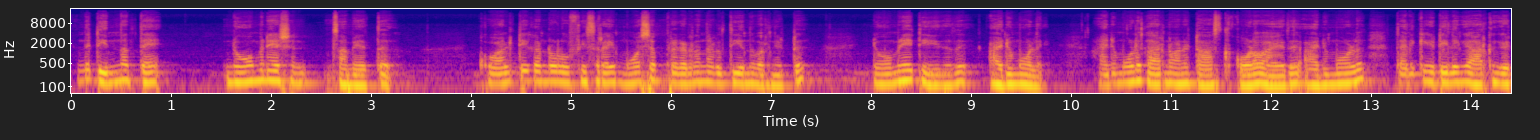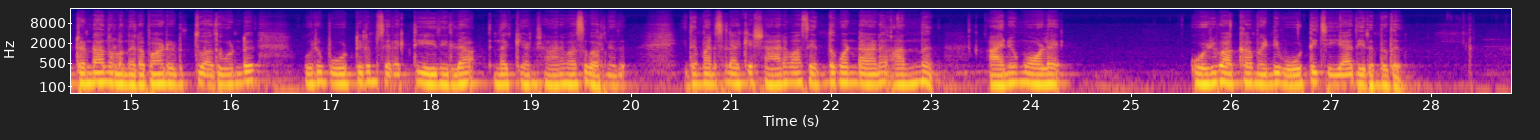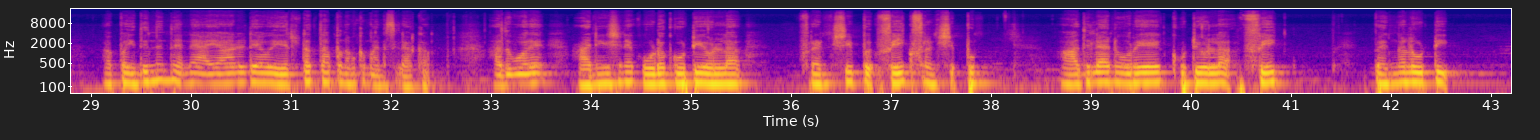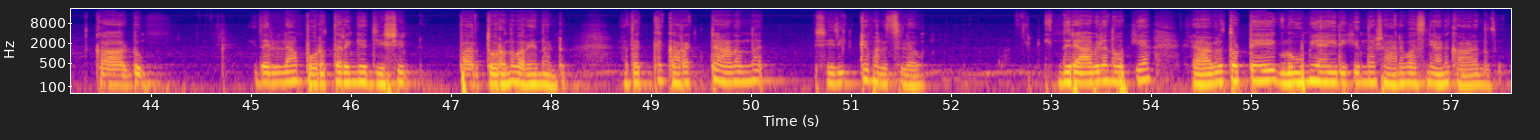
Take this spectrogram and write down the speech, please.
എന്നിട്ട് ഇന്നത്തെ നോമിനേഷൻ സമയത്ത് ക്വാളിറ്റി കൺട്രോൾ ഓഫീസറായി മോശം പ്രകടനം നടത്തി എന്ന് പറഞ്ഞിട്ട് നോമിനേറ്റ് ചെയ്തത് അനുമോളെ. അനുമോൾ കാരണമാണ് ടാസ്ക് കുളമായത് അനുമോൾ തനിക്ക് കിട്ടിയില്ലെങ്കിൽ ആർക്കും കിട്ടണ്ട എന്നുള്ള നിലപാടെടുത്തു. അതുകൊണ്ട് ഒരു ബോട്ടിലും സെലക്ട് ചെയ്തില്ല എന്നൊക്കെയാണ് ഷാനവാസ് പറഞ്ഞത്. ഇത് മനസ്സിലാക്കിയ ഷാനവാസ് എന്തുകൊണ്ടാണ് അന്ന് അനുമോളെ ഒഴിവാക്കാൻ വേണ്ടി വോട്ട് ചെയ്യാതിരുന്നത്? അപ്പോൾ ഇതിൽ നിന്ന് തന്നെ അയാളുടെ ആ ഇരട്ടത്താപ്പ് നമുക്ക് മനസ്സിലാക്കാം. അതുപോലെ അനീഷിനെ കൂടെ കൂട്ടിയുള്ള ഫ്രണ്ട്ഷിപ്പ് ഫേക്ക് ഫ്രണ്ട്ഷിപ്പും ആദില നൂറയെ കൂട്ടിയുള്ള ഫേക്ക് പെങ്ങളൂട്ടി കാർഡും. ഇതെല്ലാം പുറത്തിറങ്ങിയ ജിഷിൻ തുറന്ന് പറയുന്നുണ്ട്. അതൊക്കെ കറക്റ്റാണെന്ന് ശരിക്കും മനസ്സിലാവും. ഇന്ന് രാവിലെ നോക്കിയ രാവിലെ തൊട്ടേ ഗ്ലൂമി ആയിരിക്കുന്ന ഷാനവാസിനെയാണ് കാണുന്നത്.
